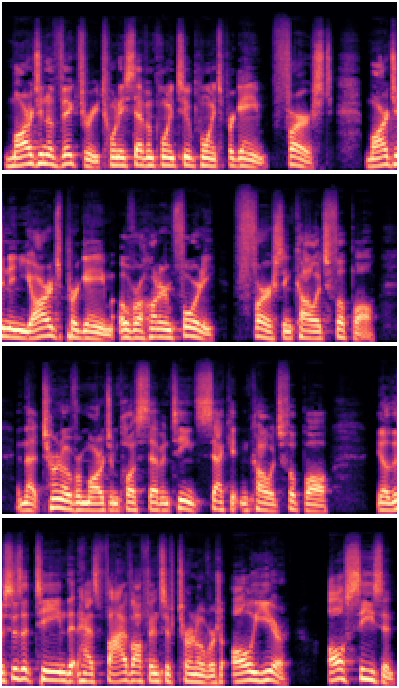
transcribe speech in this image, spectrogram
Margin of victory, 27.2 points per game, first. Margin in yards per game, over 140, first in college football. And that turnover margin plus 17, second in college football. You know, this is a team that has five offensive turnovers all year, all season.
